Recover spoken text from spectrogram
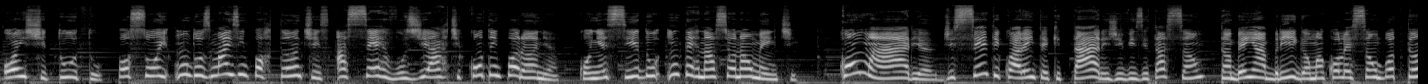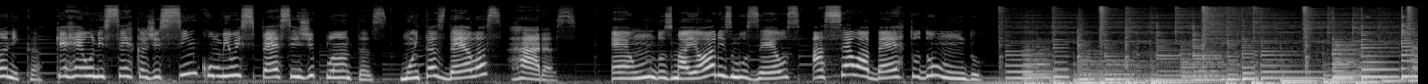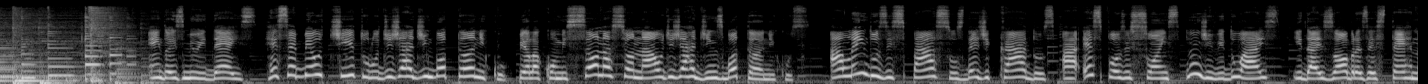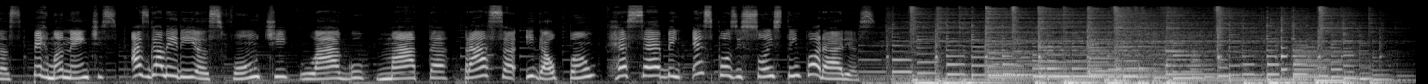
O Instituto possui um dos mais importantes acervos de arte contemporânea, conhecido internacionalmente, com uma área de 140 hectares de visitação, também abriga uma coleção botânica que reúne cerca de 5 mil espécies de plantas, muitas delas raras. É um dos maiores museus a céu aberto do mundo. Em 2010, recebeu o título de Jardim Botânico pela Comissão Nacional de Jardins Botânicos. Além dos espaços dedicados a exposições individuais e das obras externas permanentes, as galerias Fonte, Lago, Mata, Praça e Galpão recebem exposições temporárias.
